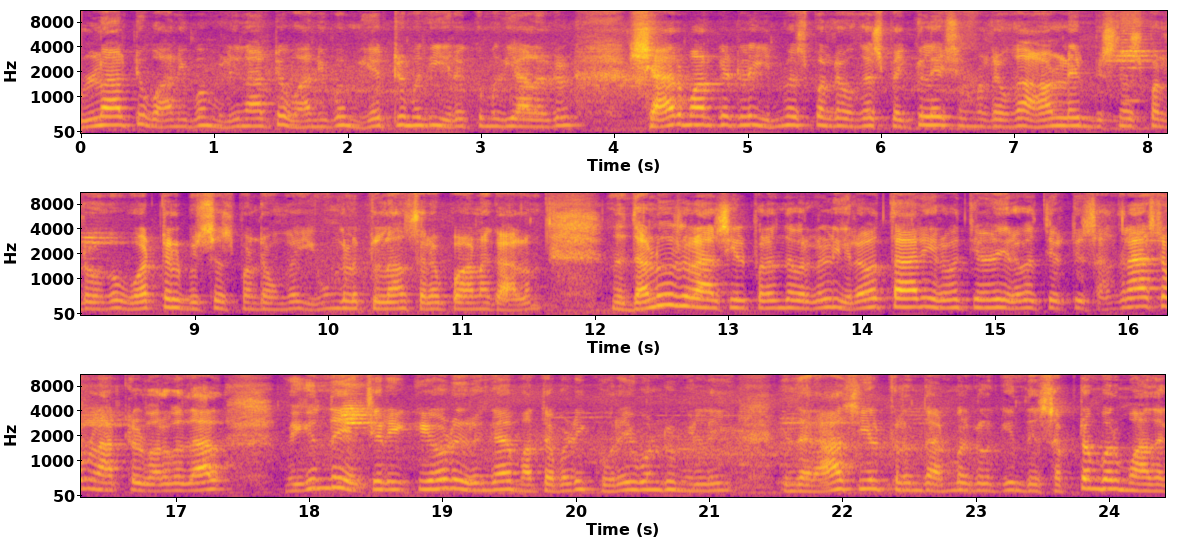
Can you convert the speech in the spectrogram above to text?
உள்நாட்டு வாணிபம் வெளிநாட்டு வாணிபம் ஏற்றுமதி இறக்குமதியாளர்கள் ஷேர் மார்க்கெட்டில் இன்வெஸ்ட் பண்ணுறவங்க ஸ்பெக்குலேஷன் பண்ணுறவங்க ஆன்லைன் பிஸ்னஸ் பண்ணுறவங்க ஹோட்டல் பிஸ்னஸ் பண்ணுறவங்க இவங்களுக்கெல்லாம் சிறப்பான காலம். இந்த தனுசு ராசியில் பிறந்தவர்கள் இருபத்தாறு இருபத்தேழு இருபத்தெட்டு சந்திராஷ்டம நாட்கள் வருவதால் மிகுந்த எச்சரிக்கையோடு இருங்க. மற்றபடி குறை ஒன்றும் இல்லை. இந்த ராசியில் பிறந்த அன்பர்களுக்கு இந்த செப்டம்பர் மாத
